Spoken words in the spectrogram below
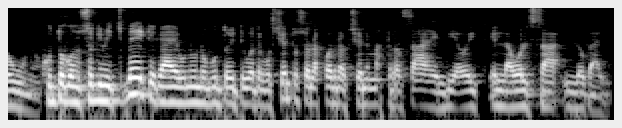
3.01. Junto con Sokimich B, que cae un 1.24%, son las cuatro acciones más transadas el día de hoy en la bolsa local.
